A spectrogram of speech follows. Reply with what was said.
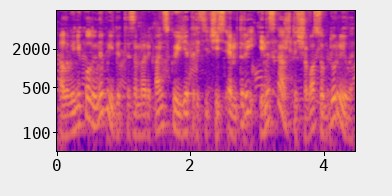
але ви ніколи не вийдете з американської Є36 М3 і не скажете, що вас обдурили.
